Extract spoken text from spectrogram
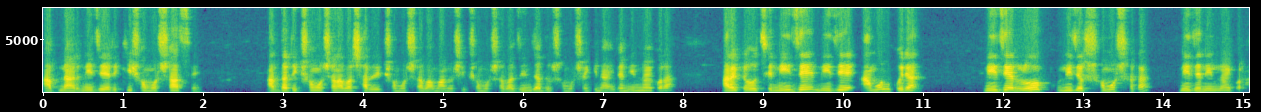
আপনার নিজের কি সমস্যা আছে? আধ্যাত্মিক সমস্যা না বা শারীরিক সমস্যা বা মানসিক সমস্যা বা জিনজাদুর সমস্যা কিনা এটা নির্ণয় করা। আরেকটা হচ্ছে নিজে নিজে আমল কইরা নিজের রোগ, নিজের সমস্যাটা নিজে নির্ণয় করা,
